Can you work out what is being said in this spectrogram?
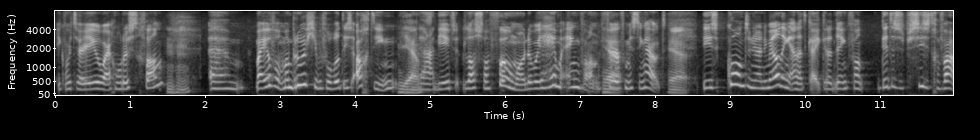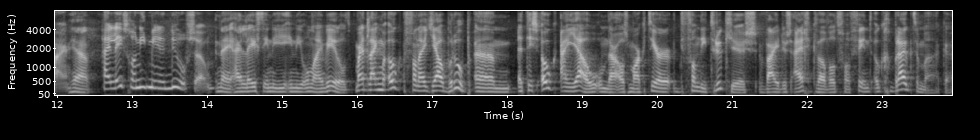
ik word er heel erg onrustig van. Mhm. Ehm, maar heel veel, mijn broertje bijvoorbeeld, die is 18. Ja. die heeft last van FOMO. Daar word je helemaal eng van. Fear of missing out. Ja. Die is continu naar die meldingen aan het kijken. Dat denk ik van, dit is dus precies het gevaar. ja. Hij leeft gewoon niet meer in het nu of zo. Nee, hij leeft in die, in die online wereld. Maar het lijkt me ook vanuit jouw beroep. ehm, het is ook aan jou om daar als marketeer van die trucjes, waar je dus eigenlijk wel wat van vindt, ook gebruik te maken.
